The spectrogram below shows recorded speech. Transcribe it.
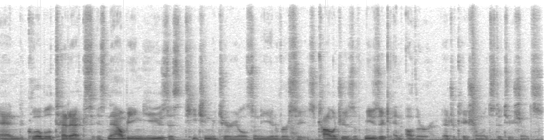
and Global TEDx is now being used as teaching materials in the universities, colleges of music, and other educational institutions.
